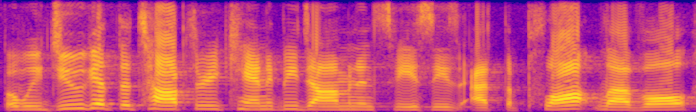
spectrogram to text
But we do get the top three canopy dominant species at the plot level.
